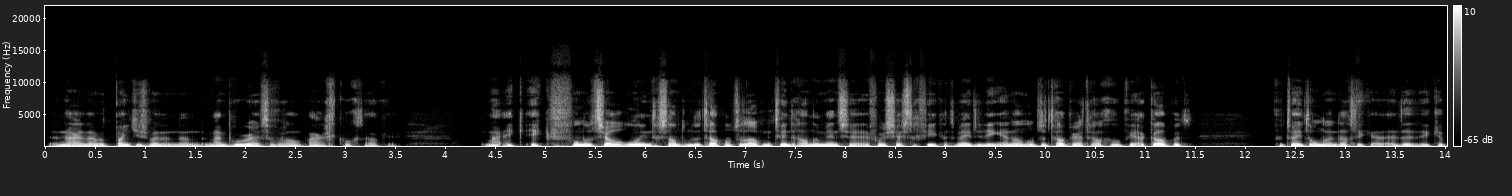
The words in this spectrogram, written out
Naar, naar wat pandjes. Maar dan, dan- mijn broer heeft er vooral een paar gekocht ook. Maar ik, ik vond het zo oninteressant om de trap op te lopen met twintig andere mensen. En voor een 60 vierkante meter ding. En dan op de trap werd er al geroepen, ja, koop het. Voor twee ton. En dacht ik, eh, dat- ik, heb,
